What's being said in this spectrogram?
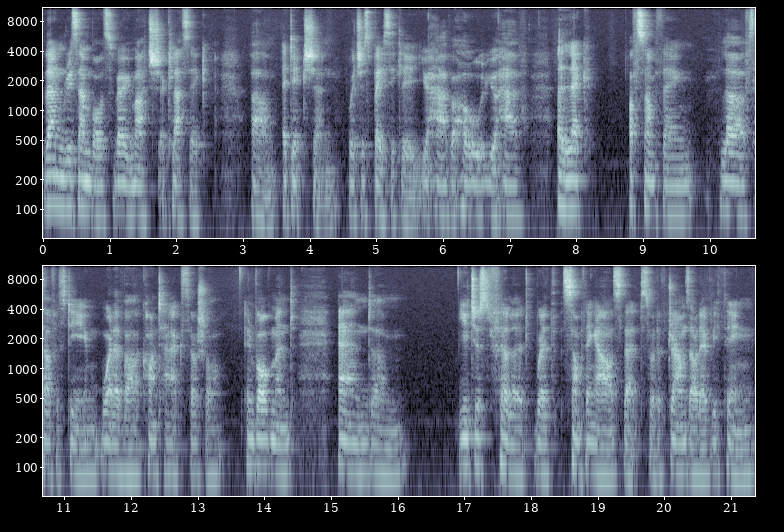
then resembles very much a classic um, addiction, which is basically you have a hole, you have a lack of something, love, self-esteem, whatever, contact, social involvement, and um, you just fill it with something else that sort of drowns out everything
